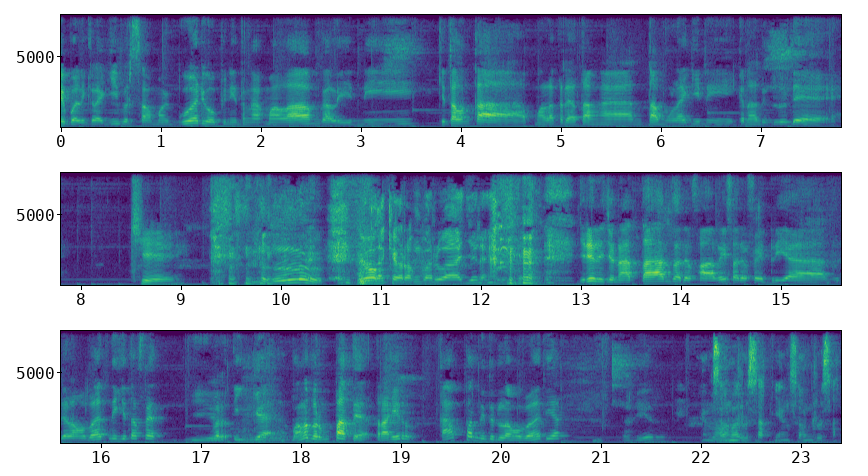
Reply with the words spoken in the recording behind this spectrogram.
Oke, balik lagi bersama gue di Opini Tengah Malam Kali ini kita lengkap Malah kedatangan tamu lagi nih Kenalin dulu deh Cie. Lu. Gila kayak orang baru aja dah. Jadi ada Jonathan, tuh ada Faris, ada Fedrian Udah lama banget nih kita Fed Iya. Bertiga Malah berempat ya Terakhir kapan itu udah lama banget ya Terakhir. Yang Lama. sound rusak, yang sound rusak.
